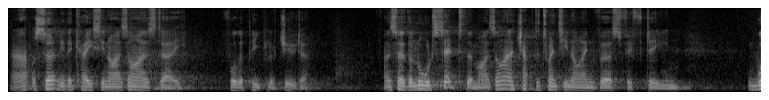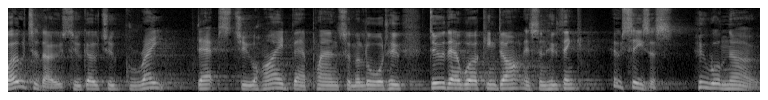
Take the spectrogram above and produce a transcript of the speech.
And that was certainly the case in Isaiah's day for the people of Judah. And so the Lord said to them, Isaiah chapter 29, verse 15, Woe to those who go to great depths to hide their plans from the Lord, who do their work in darkness, and who think, Who sees us? Who will know?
